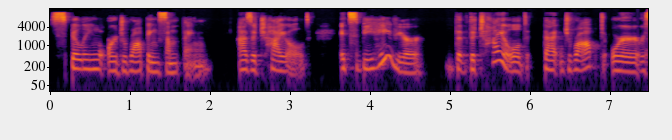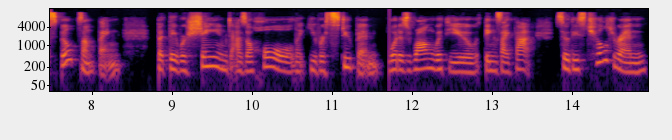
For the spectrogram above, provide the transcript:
spilling or dropping something as a child. It's behavior, the, the child that dropped or, or spilled something, but they were shamed as a whole, like you were stupid. What is wrong with you? Things like that. So these children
